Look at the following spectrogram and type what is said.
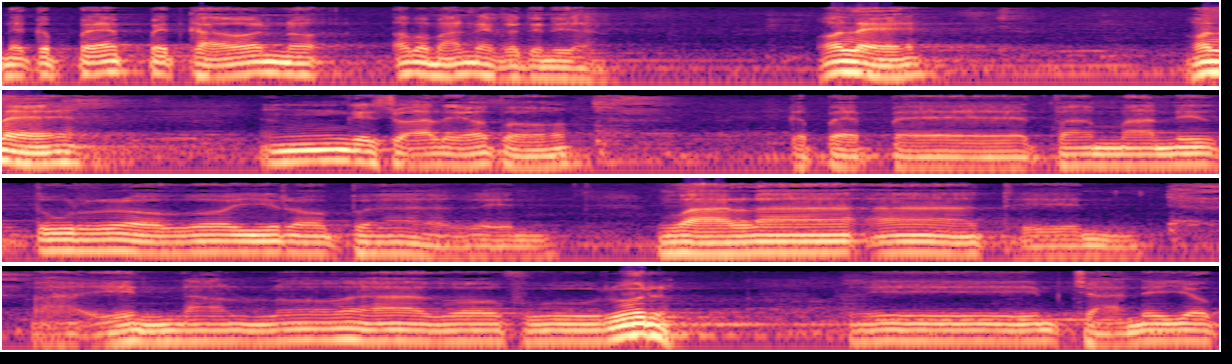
Nek kepepet ka ono apa maneh katene ya? Oleh. Oleh. Nggih soalé apa? Kepepet famani turra ghaira bagin wala adin fa innallaha ghafurur Rim jane yo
